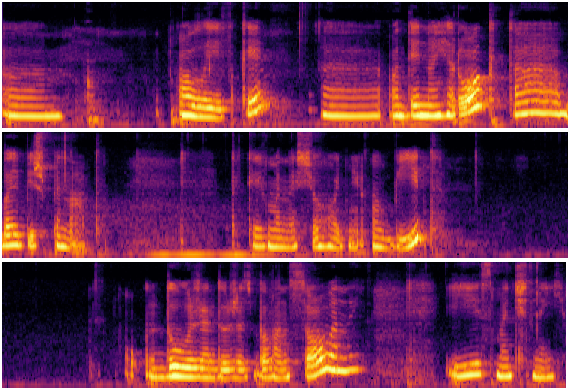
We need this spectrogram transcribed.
Е, Оливки, е, один огірок та бейбі шпинат. Такий в мене сьогодні обід. Дуже-дуже збалансований і смачний.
